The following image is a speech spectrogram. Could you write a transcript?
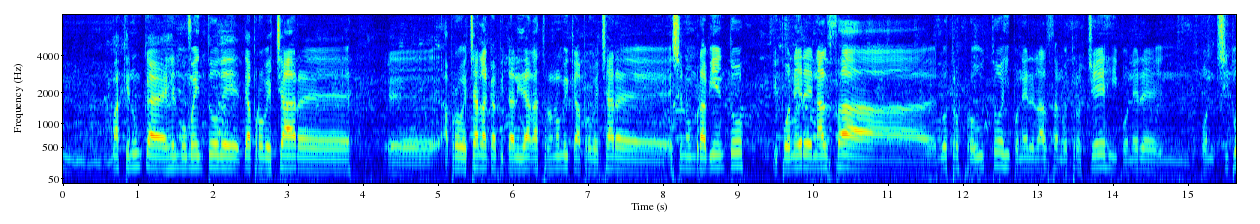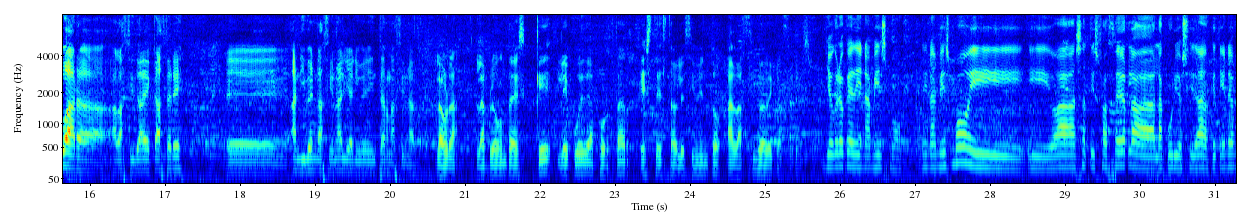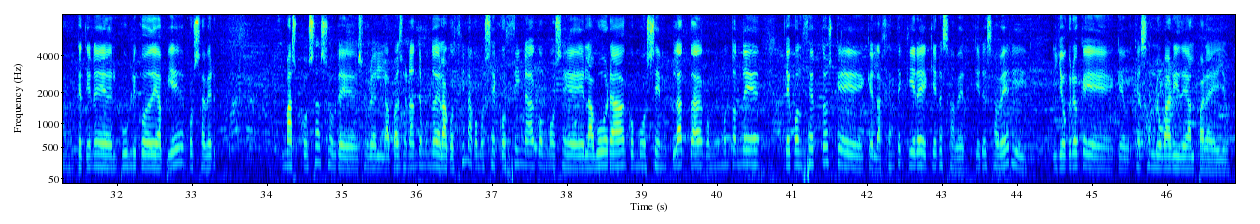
más que nunca es el momento de, de aprovechar eh, eh, aprovechar la capitalidad gastronómica, aprovechar eh, ese nombramiento y poner en alza nuestros productos y poner en alza nuestros chefs y poner en- pon- situar a, a la ciudad de Cáceres eh, a nivel nacional y a nivel internacional. Laura, la pregunta es, ¿qué le puede aportar este establecimiento a la ciudad de Cáceres? Yo creo que dinamismo, dinamismo y, y va a satisfacer la, la curiosidad que tiene, que tiene el público de a pie por saber más cosas sobre, sobre el apasionante mundo de la cocina, cómo se cocina, cómo se elabora, cómo se emplata, como un montón de, de conceptos que, que la gente quiere, quiere saber, quiere saber y, yo creo que- que es el lugar ideal para ello.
